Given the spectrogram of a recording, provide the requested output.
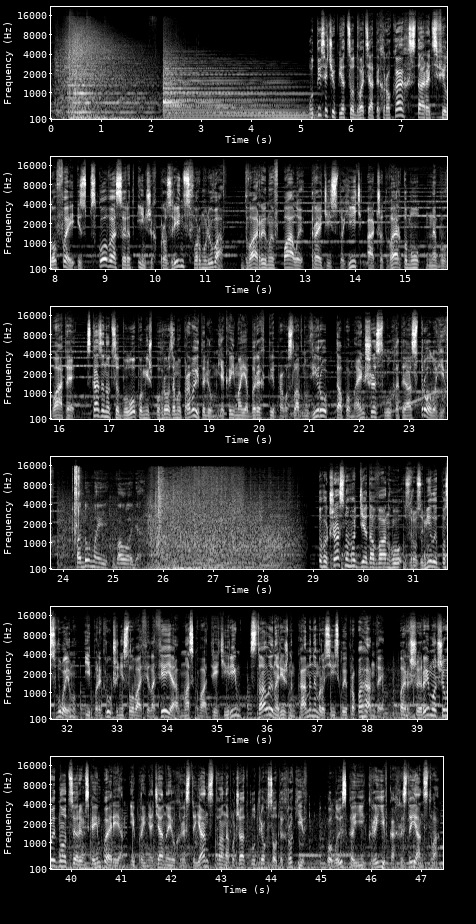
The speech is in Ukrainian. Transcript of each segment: У 1520-х роках старець Філофей із Пскова серед інших прозрінь сформулював: два Рими впали, третій стоїть, а четвертому не бувати. Сказано це було поміж погрозами правителю, який має берегти православну віру та поменше слухати астрологів. Подумай, Володя. Тогочасного діда Вангу зрозуміли по-своєму, і перекручені слова Філафея Москва, Третій Рім стали наріжним каменем російської пропаганди. Перший Рим, очевидно, це Римська імперія і прийняття нею християнства на початку 300-х років, колиска і криївка християнства.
